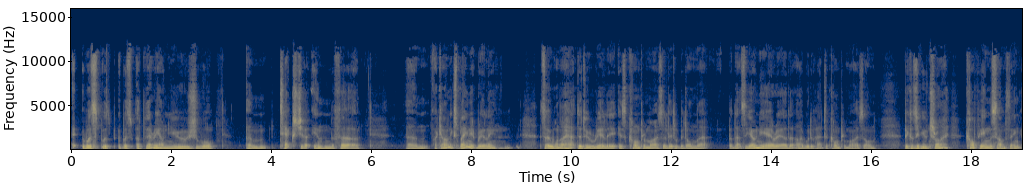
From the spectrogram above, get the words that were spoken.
it was, was, it was a very unusual um, texture in the fur. Um, I can't explain it really. So, what I had to do really is compromise a little bit on that. But that's the only area that I would have had to compromise on. Because if you try copying something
